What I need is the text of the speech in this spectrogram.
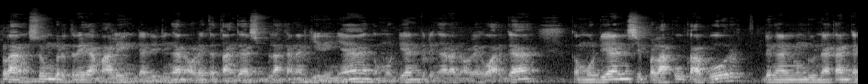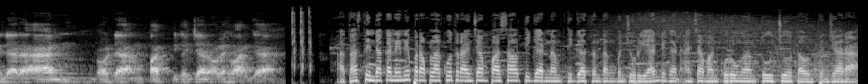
langsung berteriak maling dan didengar oleh tetangga sebelah kanan kirinya, kemudian kedengaran oleh warga. Kemudian si pelaku kabur dengan menggunakan kendaraan roda 4 dikejar oleh warga. Atas tindakan ini para pelaku terancam pasal 363 tentang pencurian dengan ancaman kurungan 7 tahun penjara.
